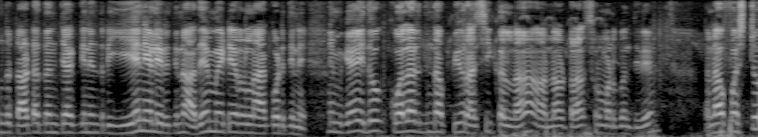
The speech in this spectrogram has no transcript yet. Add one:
ಒಂದು ಟಾಟಾ ತಂತಿ ಹಾಕ್ತೀನಿ ಅಂತ ಏನು ಹೇಳಿರ್ತೀನೋ ಅದೇ ಮೆಟೀರಿಯಲ್ನ ಹಾಕ್ಕೊಡ್ತೀನಿ ನಿಮಗೆ ಇದು ಕೋಲಾರದಿಂದ ಪ್ಯೂರ್ ಹಸಿ ಕಲ್ಲನ್ನ ನಾವು ಟ್ರಾನ್ಸ್ಫರ್ ಮಾಡ್ಕೊತೀವಿ. ನಾವು ಫಸ್ಟು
